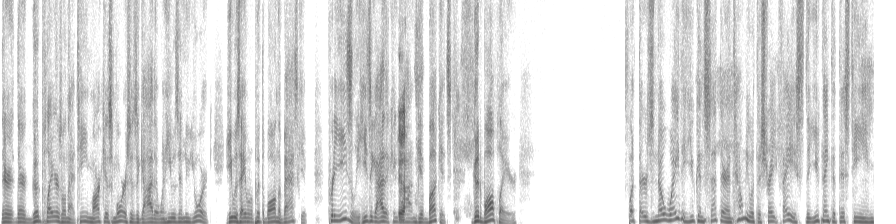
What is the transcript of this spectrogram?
They're they're good players on that team. Marcus Morris is a guy that when he was in New York, he was able to put the ball in the basket pretty easily. He's a guy that can go yeah. out and get buckets. Good ball player. But there's no way that you can sit there and tell me with a straight face that you think that this team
